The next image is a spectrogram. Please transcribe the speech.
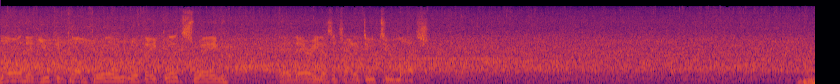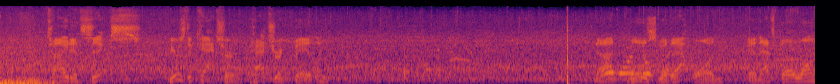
knowing that you can come through with a good swing. And there he doesn't try to do too much. Tied at six. Here's the catcher, Patrick Bailey. Not one, close no with that one, and that's ball one.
